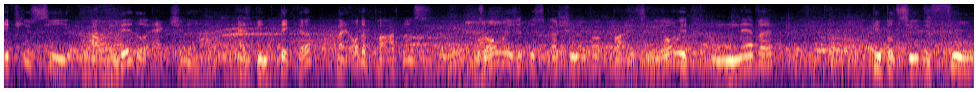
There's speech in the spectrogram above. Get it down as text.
if you see how little actually has been picked up by other partners, there's always a discussion about pricing. Always never people see the full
